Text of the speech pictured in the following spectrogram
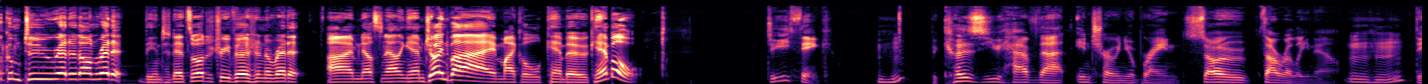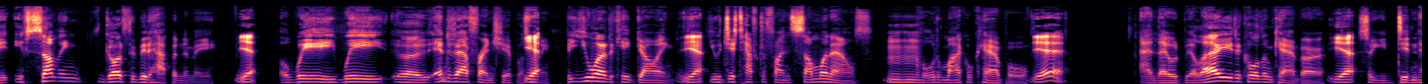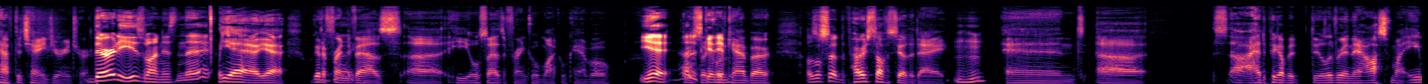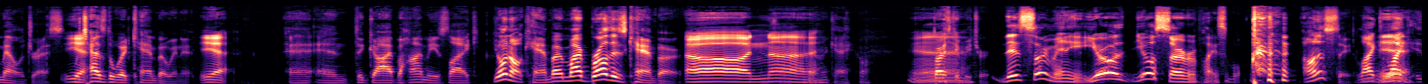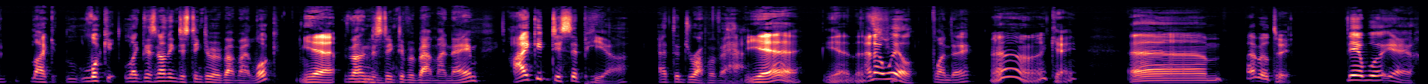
Welcome to Reddit on Reddit, the internet's auditory version of Reddit. I'm Nelson Allingham, joined by Michael Cambo Campbell. Do you think Mm-hmm. because you have that intro in your brain so thoroughly now Mm-hmm. that if something, God forbid, happened to me, Yeah. or we we uh, ended our friendship or Yeah. something, but you wanted to keep going, Yeah. you would just have to find someone else Mm-hmm. called Michael Campbell, Yeah. And they would allow you to call them Cambo, Yeah. so you didn't have to change your intro. There already is one, isn't there? Yeah, yeah. We've got a friend of ours. Uh, he also has a friend called Michael Campbell. Yeah. I'll just also get called him. Cambo. I was also at the post office the other day, Mm-hmm. and uh, s- I had to pick up a delivery, and they asked for my email address, Yeah. which has the word Cambo in it. Yeah. And, and the guy behind me is like, "You're not Cambo. My brother's Cambo." Oh no. okay, well, Yeah. both can be true. There's so many. You're you're so replaceable. Honestly, like, Yeah. like, like, look, like, there's nothing distinctive about my look. yeah. There's nothing distinctive about my name. I could disappear at the drop of a hat, Yeah. Yeah. That's and I will one day. Oh, okay. Um, I will too. Yeah, well, yeah.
